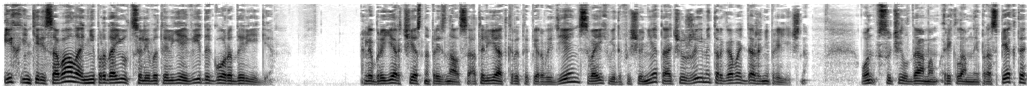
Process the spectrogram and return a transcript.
Их интересовало, не продаются ли в ателье виды города Риги. Лебрюер честно признался, ателье открыто первый день, своих видов еще нет, а чужими торговать даже неприлично. Он всучил дамам рекламные проспекты,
